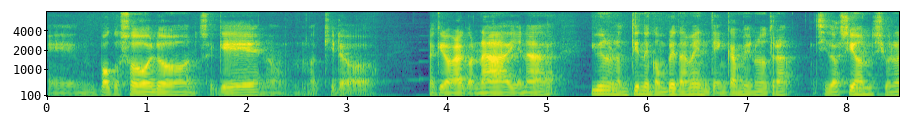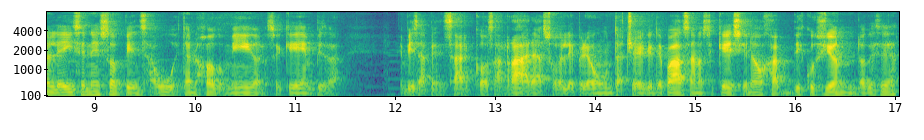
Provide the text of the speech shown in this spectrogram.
eh, un poco solo, no sé qué, no, no quiero no quiero hablar con nadie, nada. Y uno lo entiende completamente. En cambio, en otra situación, si uno le dicen eso, piensa, uh, está enojado conmigo, no sé qué, empieza, empieza a pensar cosas raras o le pregunta, che, ¿qué te pasa? No sé qué, se enoja, discusión, lo que sea.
